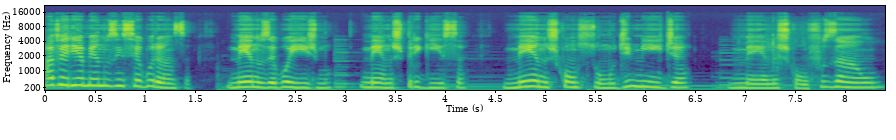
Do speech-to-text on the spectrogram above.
Haveria menos insegurança, menos egoísmo, menos preguiça, menos consumo de mídia, menos confusão.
